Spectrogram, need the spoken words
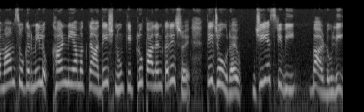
તમામ સુગર મિલો ખાંડ નિયામકના આદેશનું કેટલું પાલન કરે છે તે જોવું રહ્યું. જીએસટીવી બારડોલી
